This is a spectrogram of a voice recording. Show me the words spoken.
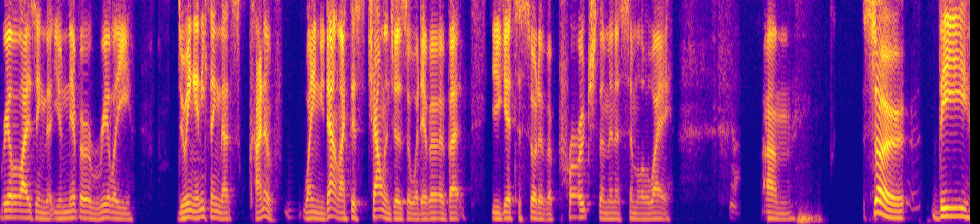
realizing that you're never really doing anything that's kind of weighing you down, like there's challenges or whatever, but you get to sort of approach them in a similar way. Yeah. Um, so the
